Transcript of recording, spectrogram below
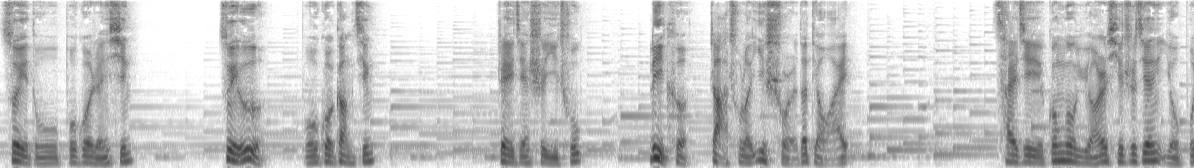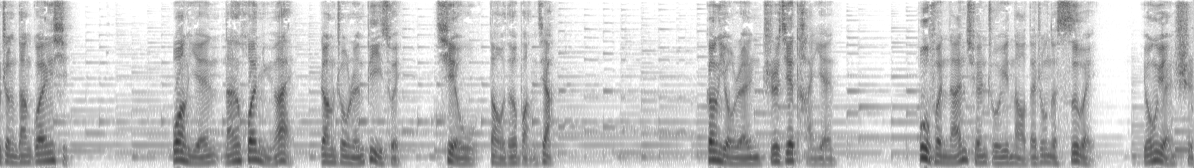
最毒不过人心，最恶不过杠精。这件事一出，立刻炸出了一水儿的屌癌。猜忌公公与儿媳之间有不正当关系，妄言男欢女爱，让众人闭嘴，切勿道德绑架。更有人直接坦言，部分男权主义脑袋中的思维，永远是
